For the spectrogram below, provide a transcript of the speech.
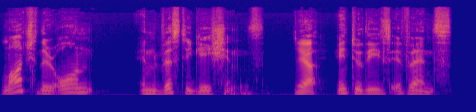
launch their own investigations Yeah. into these events.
